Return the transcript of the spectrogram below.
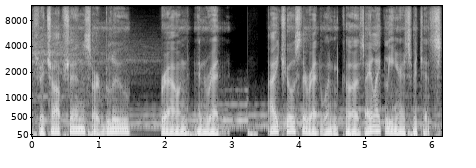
Switch options are blue, brown, and red. I chose the red one because I like linear switches.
